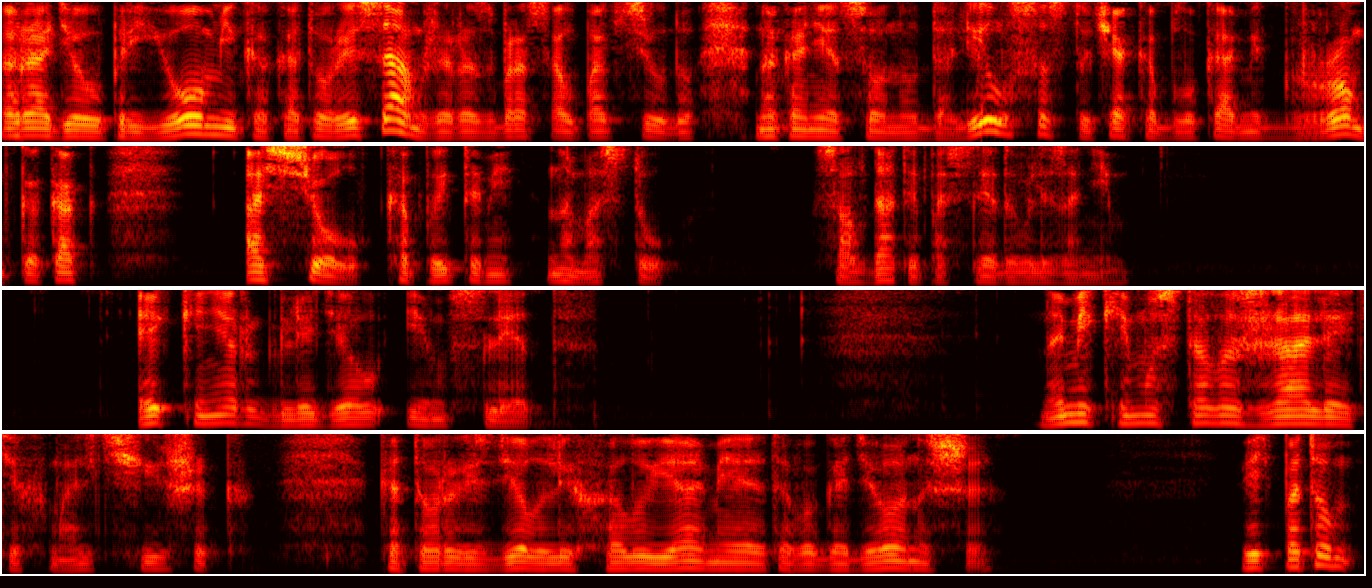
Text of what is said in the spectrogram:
радиоприемника, который сам же разбросал повсюду. Наконец он удалился, стуча каблуками громко, как осел копытами на мосту. Солдаты последовали за ним. Эккинер глядел им вслед. На миг ему стало жаль этих мальчишек которых сделали халуями этого гаденыша. Ведь потом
